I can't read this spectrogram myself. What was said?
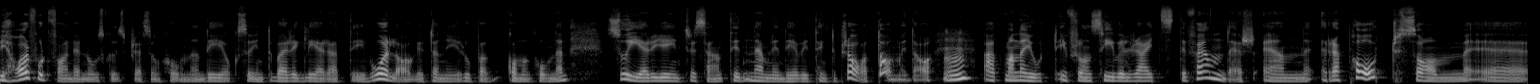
vi har fortfarande en oskuldspresumtion. Det är också inte bara reglerat i vår lag utan i Europakonventionen. Så är det ju intressant, nämligen det vi tänkte prata om idag. Att man har gjort ifrån Civil Rights Defenders en rapport som eh,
